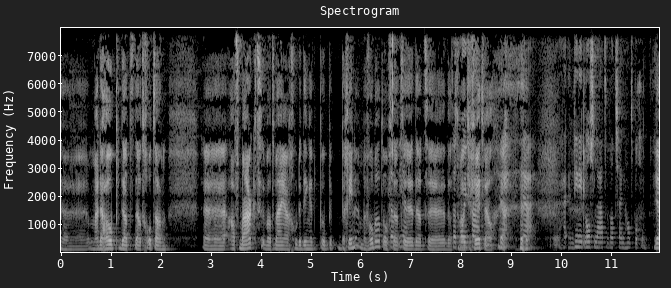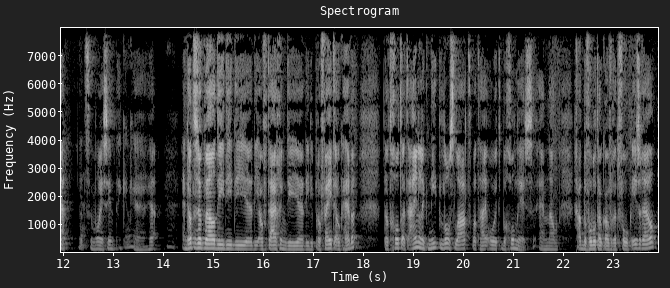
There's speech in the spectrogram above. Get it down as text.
Uh, maar de hoop dat, dat God dan uh, afmaakt wat wij aan goede dingen beginnen, bijvoorbeeld. Of dat, dat, ja. dat, uh, dat, dat motiveert wel. Ja. ja. Die niet loslaten wat zijn hand begon. Ja, dat is een mooie zin, denk ik. ja. En dat is ook wel die, die, die, die overtuiging die, die die profeten ook hebben. Dat God uiteindelijk niet loslaat wat hij ooit begonnen is. En dan gaat het bijvoorbeeld ook over het volk Israël.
